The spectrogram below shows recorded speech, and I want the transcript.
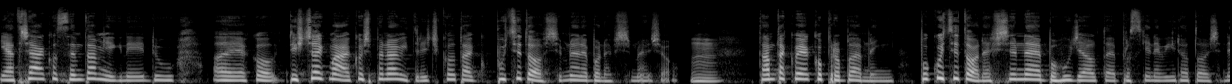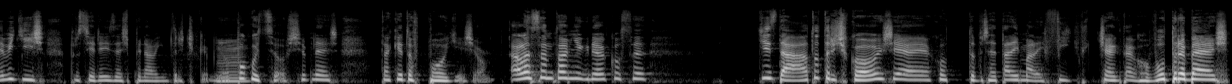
já třeba jako jsem tam někdy jdu, ale jako, když člověk má jako špenavý tričko, tak buď si to všimne, nebo nevšimne, že jo. Hmm. Tam takový jako problém není. Pokud si to nevšimne, bohužel to je prostě nevýhoda toho, že nevidíš, prostě dej se špinavým tričkem. Jo? Hmm. Pokud si ho všimneš, tak je to v pohodě, že jo. Ale jsem tam někde jako se ti zdá to tričko, že jako dobře, tady malý flíček, tak ho odrbeš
